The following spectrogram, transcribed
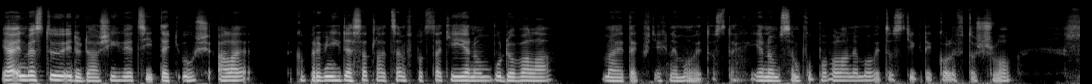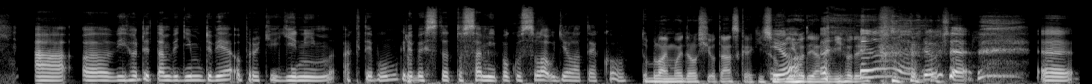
já investuju i do dalších věcí, teď už, ale jako prvních deset let jsem v podstatě jenom budovala majetek v těch nemovitostech. Jenom jsem kupovala nemovitosti, kdykoliv to šlo. A uh, výhody tam vidím dvě oproti jiným aktivům, kdybych se to, to samý pokusila udělat. Jako... To byla i moje další otázka, jaký jsou jo? výhody a nevýhody. Dobře. Uh,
